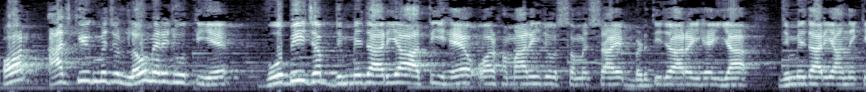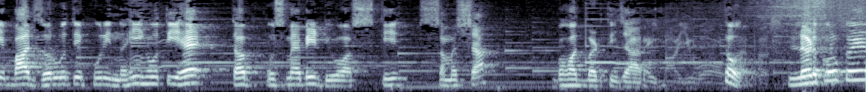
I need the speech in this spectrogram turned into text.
और आज के युग में जो लव मैरिज होती है वो भी जब जिम्मेदारियाँ आती है और हमारी जो समस्याएँ बढ़ती जा रही है या ज़िम्मेदारी आने के बाद जरूरतें पूरी नहीं होती है, तब उसमें भी डिवोर्स की समस्या बहुत बढ़ती जा रही है। तो लड़कों के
